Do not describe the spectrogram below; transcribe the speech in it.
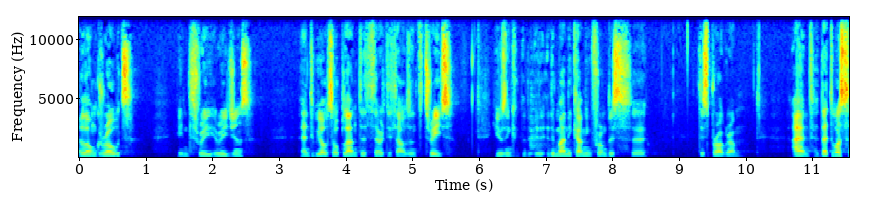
along roads in three regions, and we also planted 30,000 trees using the, money coming from this this program, and that was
